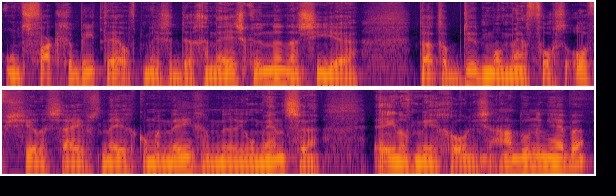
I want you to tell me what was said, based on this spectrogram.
ons vakgebied, hè, of tenminste de geneeskunde, dan zie je dat op dit moment volgens de officiële cijfers 9,9 miljoen mensen één of meer chronische aandoening hebben.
